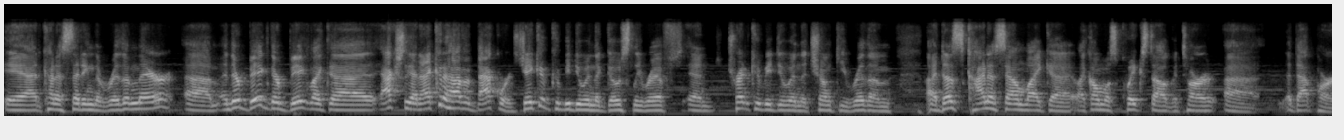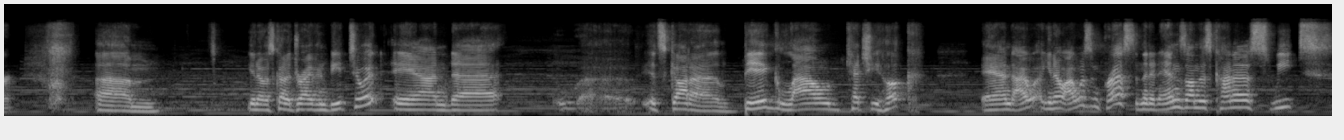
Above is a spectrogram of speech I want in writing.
and kind of setting the rhythm there. Um, and they're big. They're big. Like uh, actually, and I could have it backwards. Jacob could be doing the ghostly riffs, and Trent could be doing the chunky rhythm. Uh, it does kind of sound like a, like almost Quake style guitar uh, at that part. Um, you know, it's got a driving beat to it, and uh, it's got a big, loud, catchy hook. And I, you know, I was impressed. And then it ends on this kind of sweet,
